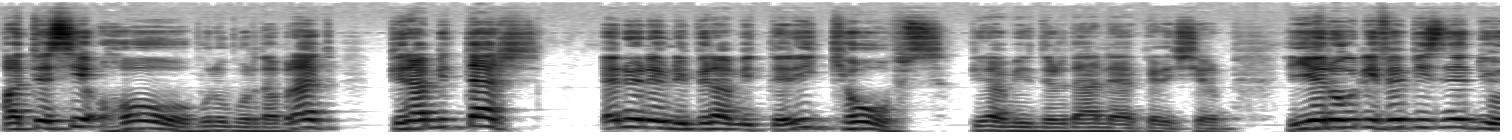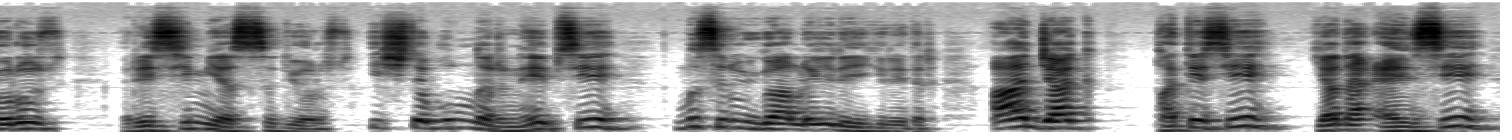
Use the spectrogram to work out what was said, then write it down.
Patesi ho bunu burada bırak. Piramitler en önemli piramitleri Keops piramididir değerli arkadaşlarım. Hieroglife biz ne diyoruz? Resim yazısı diyoruz. İşte bunların hepsi Mısır uygarlığı ile ilgilidir. Ancak Patesi ya da Ensi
